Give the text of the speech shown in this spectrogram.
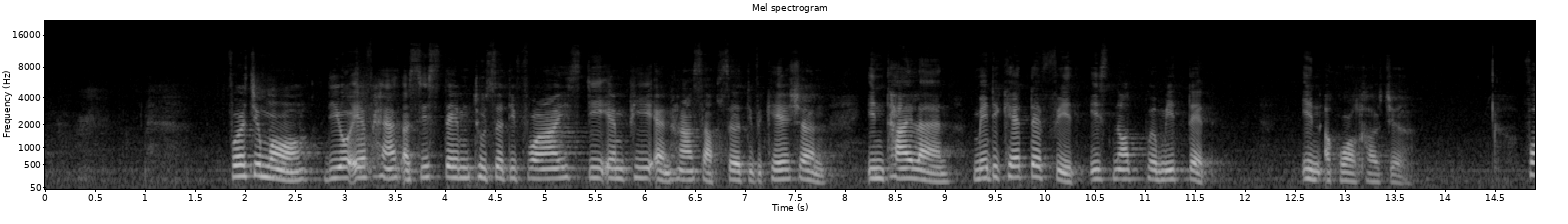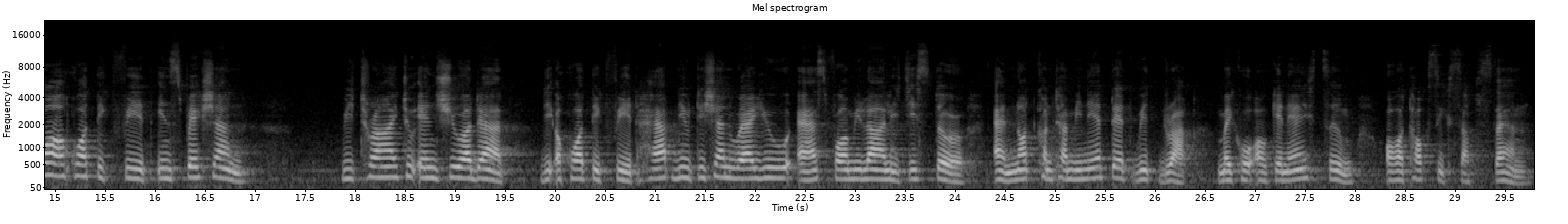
Furthermore, DOF has a system to certify GMP and HACCP certification. In Thailand, medicated feed is not permitted in aquaculture. For aquatic feed inspection, we try to ensure that the aquatic feed have nutrition value as formula register and not contaminated with drug, microorganism, or toxic substance.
